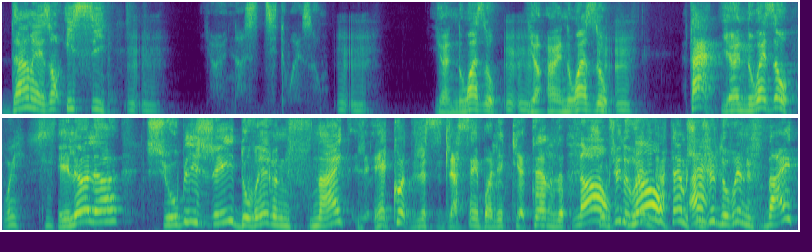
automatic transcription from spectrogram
Dans la maison, ici, il y a un hostie d'oiseau. Il y a un oiseau. Il y a un oiseau. Attends, il y a un oiseau. Oui. Et là, là, je suis obligé d'ouvrir une fenêtre. Écoute, là, c'est de la symbolique qui là. Non, Je suis obligé d'ouvrir non. une... Attends, je suis Ah. obligé d'ouvrir une fenêtre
